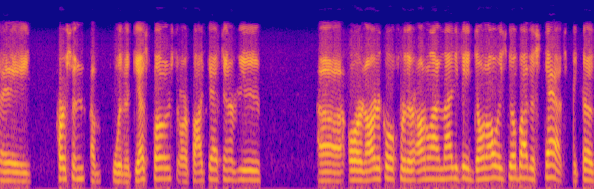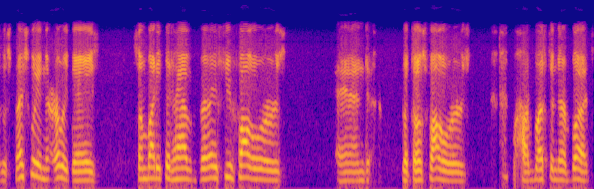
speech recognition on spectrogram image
a person uh, with a guest post or a podcast interview uh, or an article for their online magazine, don't always go by the stats because, especially in the early days, somebody could have very few followers, and but those followers are busting their butts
